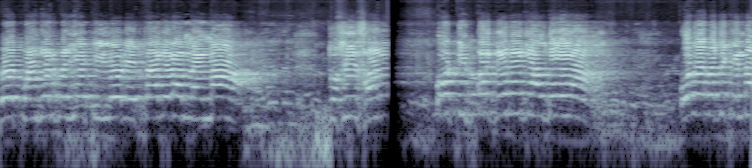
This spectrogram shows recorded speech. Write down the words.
ਵੀ 5 ਰੁਪਏ ਕਿਲੋ ਰੇਤਾ ਜਿਹੜਾ ਲੈਣਾ, ਤੁਸੀਂ ਸਾਰੇ ਉਹ ਟਿੱਪਰ ਕਿਹਦੇ ਚੱਲਦੇ ਆ? ਉਹਦੇ ਵਿੱਚ ਕਿੰਨਾ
